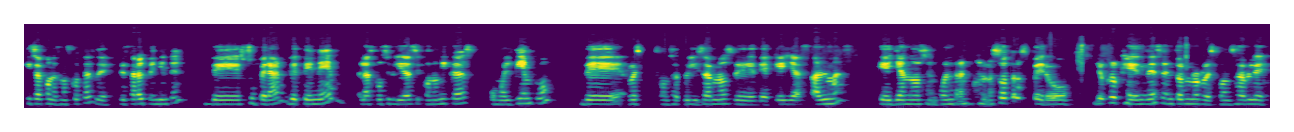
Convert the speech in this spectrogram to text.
quizá con las mascotas, de, estar al pendiente, de superar, de tener las posibilidades económicas como el tiempo, de responsabilizarnos de aquellas almas que ya no se encuentran con nosotros, pero yo creo que en ese entorno responsable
